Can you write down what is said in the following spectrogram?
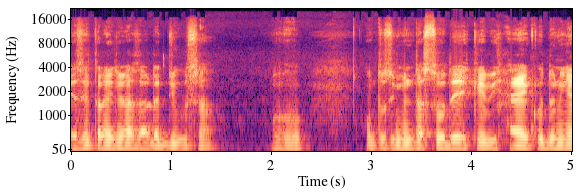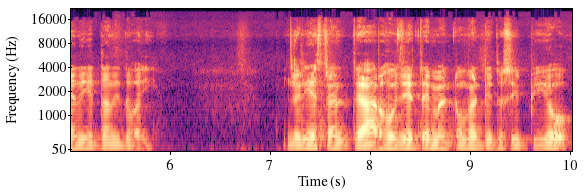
ਇਸੇ ਤਰ੍ਹਾਂ ਹੀ ਜਿਹੜਾ ਸਾਡਾ ਜੂਸ ਆ, ਉਹ, ਹੁਣ ਤੁਸੀਂ ਮੈਨੂੰ ਦੱਸੋ ਦੇਖ ਕੇ ਵੀ ਹੈ ਕੋਈ ਦੁਨੀਆ ਦੀ ਇਦਾਂ ਦੀ ਦਵਾਈ? ਜਿਹੜੀ ਇਸ ਇੰਸਟੈਂਟ ਤਿਆਰ ਹੋ ਜੇ ਤੇ ਮੈਂਟੋ ਮਿੰਟ ਹੀ ਤੁਸੀਂ ਪੀਓ।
